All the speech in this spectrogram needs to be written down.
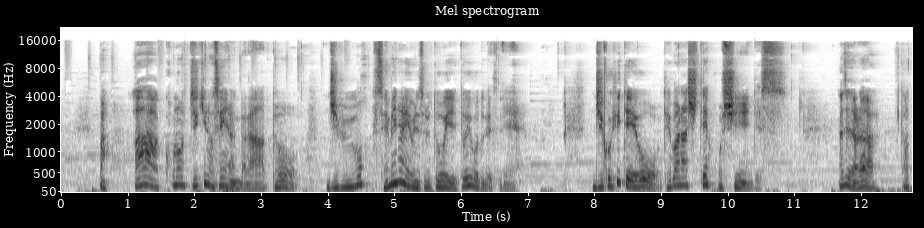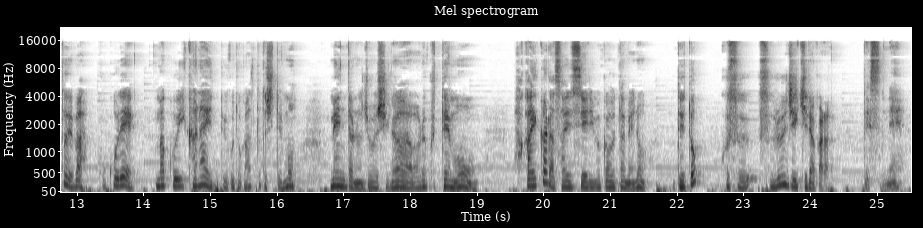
まあ、ああ、この時期のせいなんだなと、自分を責めないようにするといいということですね。自己否定を手放してほしいんです。なぜなら、例えばここでうまくいかないということがあったとしても、メンタルの調子が悪くても、破壊から再生に向かうためのデトックスする時期だからですね。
